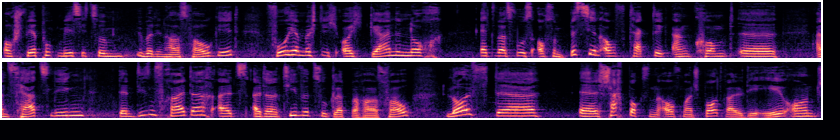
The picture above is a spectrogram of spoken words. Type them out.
auch schwerpunktmäßig zum über den HSV geht. Vorher möchte ich euch gerne noch etwas, wo es auch so ein bisschen auf Taktik ankommt, äh, ans Herz legen. Denn diesen Freitag als Alternative zu Gladbach HSV läuft der äh, Schachboxen auf meinsportradio.de und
